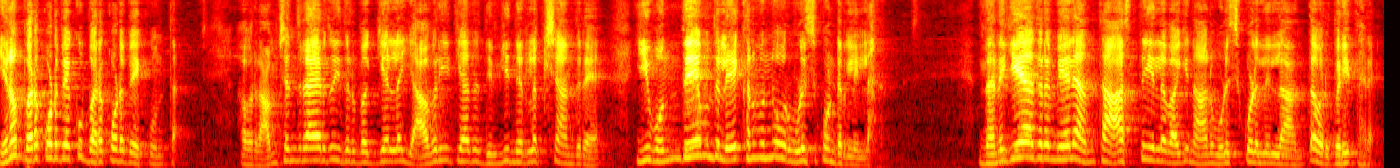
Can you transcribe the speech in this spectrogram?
ಏನೋ ಬರ್ಕೊಡ್ಬೇಕು ಬರ್ಕೊಡ್ಬೇಕು ಅಂತ. ಅವರು ರಾಮಚಂದ್ರಾಯರದು ಇದ್ರ ಬಗ್ಗೆ ಎಲ್ಲ ಯಾವ ರೀತಿಯಾದ ದಿವ್ಯ ನಿರ್ಲಕ್ಷ್ಯ ಅಂದರೆ ಈ ಒಂದೇ ಒಂದು ಲೇಖನವನ್ನು ಅವರು ಉಳಿಸಿಕೊಂಡಿರಲಿಲ್ಲ. ನನಗೆ ಅದರ ಮೇಲೆ ಅಂಥ ಆಸ್ತಿ ಇಲ್ಲವಾಗಿ ನಾನು ಉಳಿಸಿಕೊಳ್ಳಲಿಲ್ಲ ಅಂತ ಅವರು ಬರೀತಾರೆ.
